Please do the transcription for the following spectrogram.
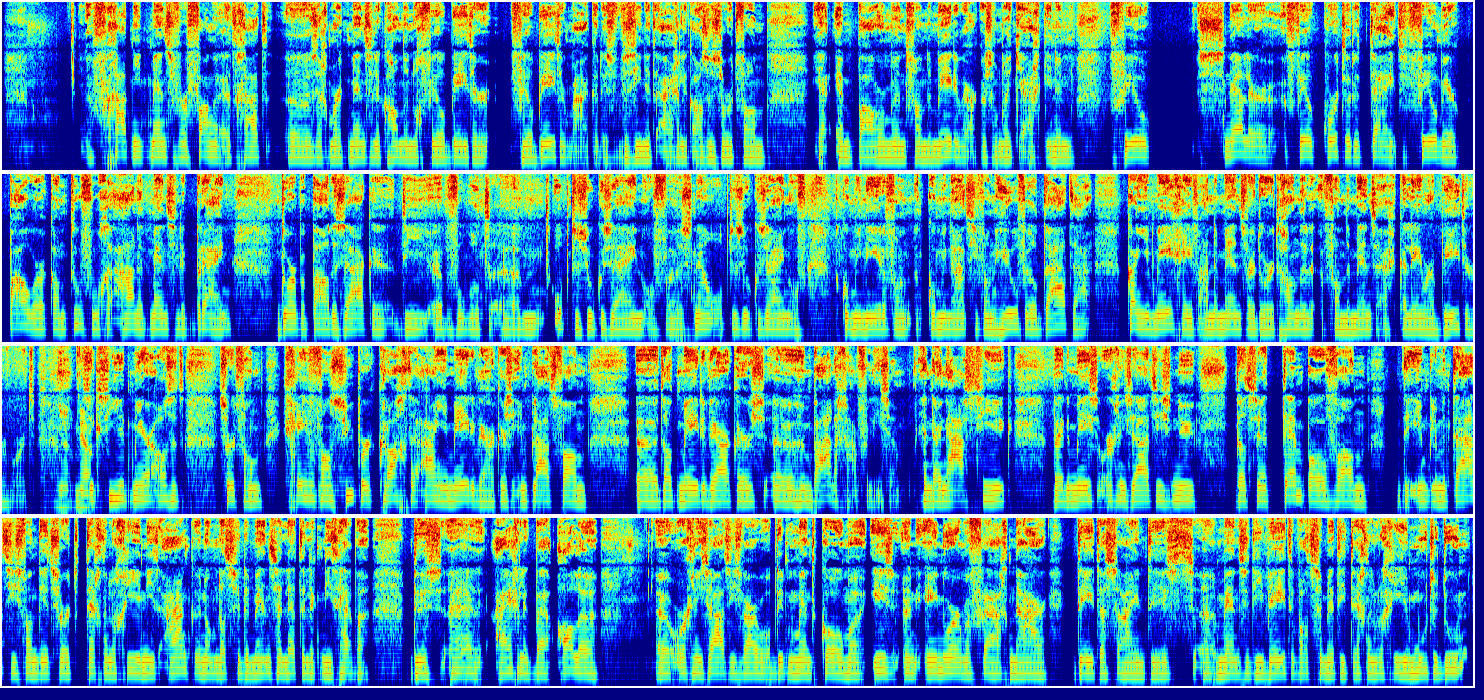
gaat niet mensen vervangen. Het gaat eh, zeg maar het menselijk handen nog veel beter, veel beter maken. Dus we zien het eigenlijk als een soort van ja, empowerment van de medewerkers. Omdat je eigenlijk in een veel sneller, veel kortere tijd... veel meer power kan toevoegen aan het menselijk brein... door bepaalde zaken die eh, bijvoorbeeld ehm, op te zoeken zijn... of eh, snel op te zoeken zijn... of het combineren van, een combinatie van heel veel data... kan je meegeven aan de mens... waardoor het handelen van de mens eigenlijk alleen maar beter wordt. Dus ik zie het meer als het soort van geven van superkrachten aan je medewerkers... in plaats van eh, dat medewerkers hun banen gaan verliezen. En daarnaast zie ik bij de meeste organisaties nu... dat ze het tempo van de implementaties van dit soort technologieën niet aankunnen... omdat ze de mensen letterlijk niet hebben. Dus eh, eigenlijk bij alle eh, organisaties waar we op dit moment komen, is een enorme vraag naar data scientists. eh, mensen die weten wat ze met die technologieën moeten doen.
